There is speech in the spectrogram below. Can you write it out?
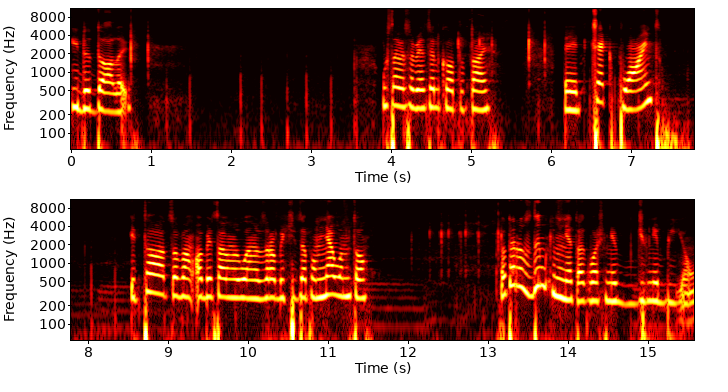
Idę dalej. Ustawię sobie tylko tutaj y, checkpoint. I to, co wam obiecałem zrobić i zapomniałem, to... To teraz dymki mnie tak właśnie dziwnie biją.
